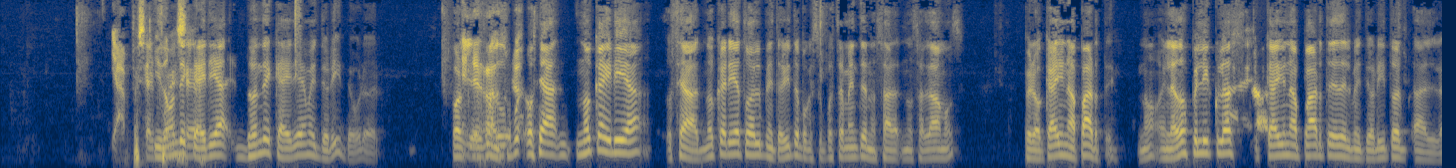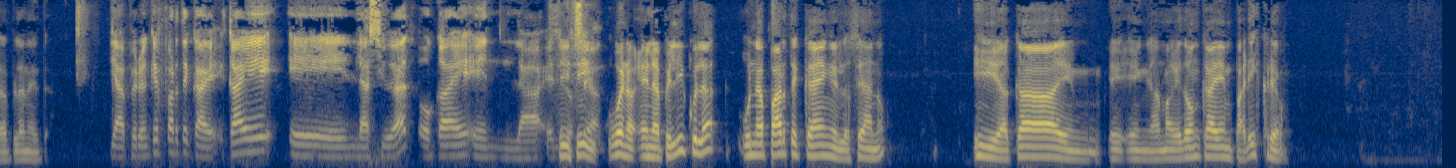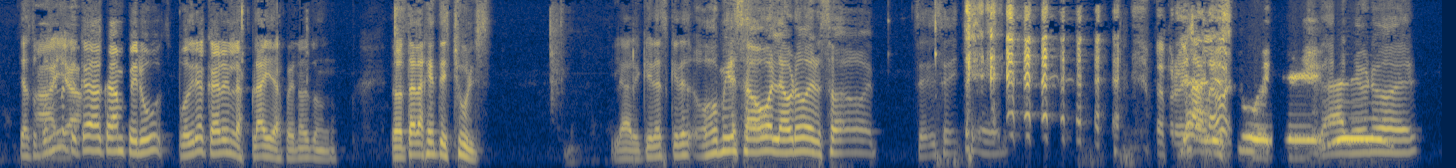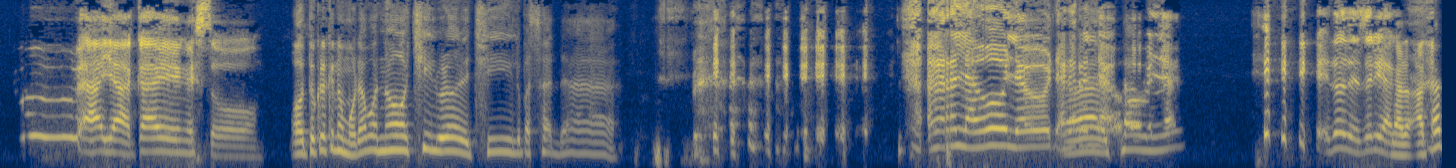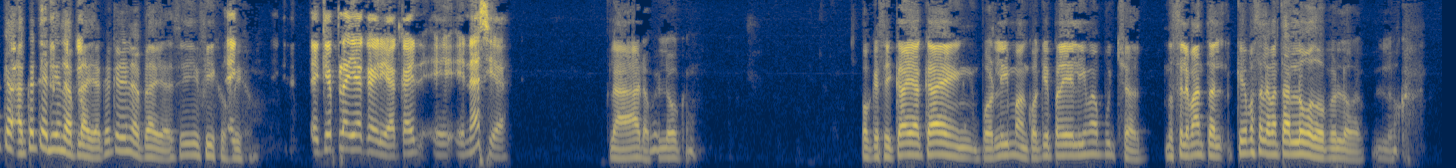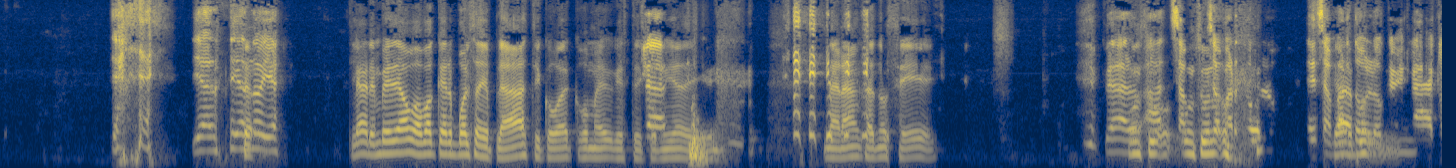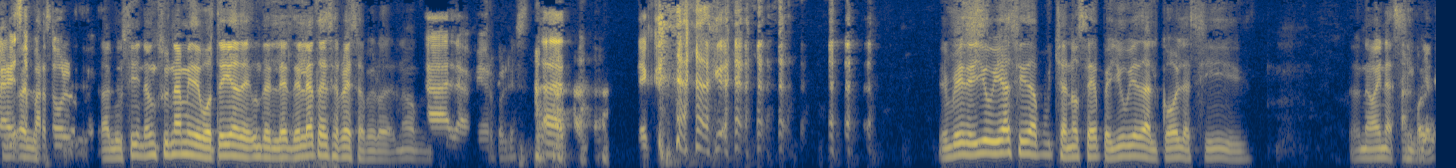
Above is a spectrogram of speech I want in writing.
Ya, pues el ¿Y dónde caería, dónde caería el meteorito, brother? Porque, bueno, o sea, no caería, o sea, no caería todo el meteorito porque supuestamente nos, sal- nos salvamos, pero cae una parte, ¿no? En las dos películas cae una parte del meteorito al, al- al planeta. Ya, pero ¿en qué parte cae? ¿Cae en la ciudad o cae en la en Sí, el sí. océano? Bueno, en la película una parte cae en el océano y acá en, en Armagedón cae en París, creo. Ya, suponiendo Ah, ya. que cae acá en Perú, podría caer en las playas, pero no donde está la gente chuls. Claro, y quieres, quieres, oh, mira esa ola, brother, so- se, se ve chévere. Para aprovechar la hora. Dale, brother. Uh, Ah, ya, cae en esto. Oh, ¿tú crees que nos moramos? No, chill, brother, chill, no pasa nada. Agarra la ola, ola, agarra Ah, la ola. ¿Dónde sería? Claro, acá, acá, caería en la playa, acá caería en la playa, sí, fijo, fijo. ¿En qué playa caería? ¿Acá en, eh, en Asia? Claro, qué loco. Porque si cae acá en por Lima, en cualquier playa de Lima, pucha, no se levanta, ¿qué vas a levantar lodo, pero lo- loco? Ya, ya sea, no, ya. Claro, en vez de agua va a caer bolsa de plástico, va a comer este Claro. comida de naranjas, no sé. Claro, Un su- ah, un tsunami. San Bartolo. En San Claro, Bartolo. pues, que- ah, claro, en San Bartolo. Alucina, un tsunami de botella de, un- de, de lata de cerveza, pero no. Ah, la miércoles. Ah, de- En vez de lluvia así da pucha, no sé, pero lluvia de alcohol así. Una vaina así, Alcohol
